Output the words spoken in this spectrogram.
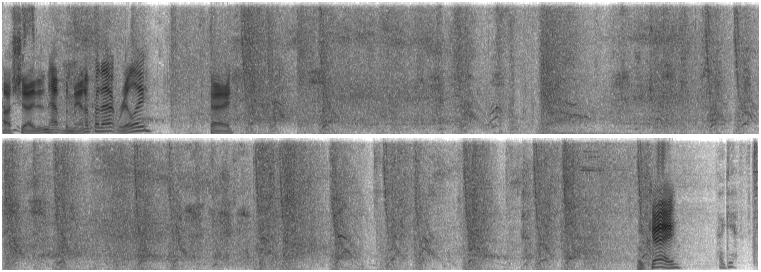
No Oh shit, I didn't have the mana for that? Really? Okay. Okay. A gift.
